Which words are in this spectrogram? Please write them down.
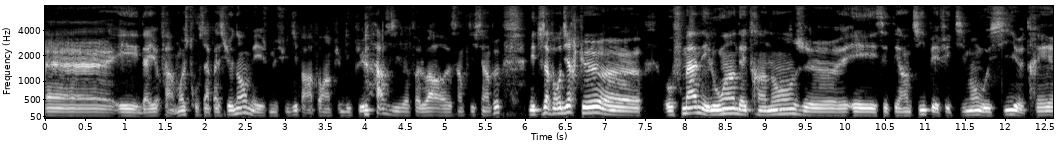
euh, et d'ailleurs, enfin moi je trouve ça passionnant, mais je me suis dit par rapport à un public plus large, il va falloir euh, simplifier un peu. Mais tout ça pour dire que euh, Hoffman est loin d'être un ange euh, et c'était un type effectivement aussi très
